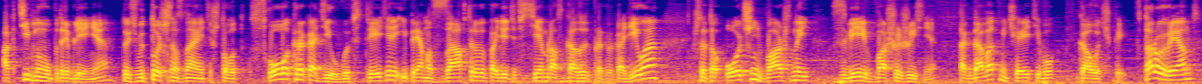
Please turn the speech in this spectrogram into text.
активного употребления, то есть вы точно знаете, что вот слово крокодил вы встретили, и прямо завтра вы пойдете всем рассказывать про крокодила, что это очень важный зверь в вашей жизни. Тогда вы отмечаете его галочкой. Второй вариант.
